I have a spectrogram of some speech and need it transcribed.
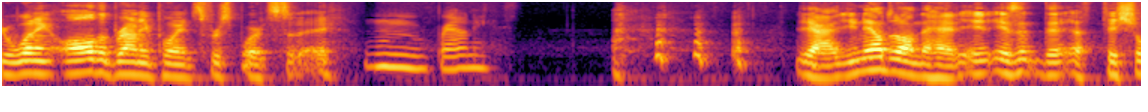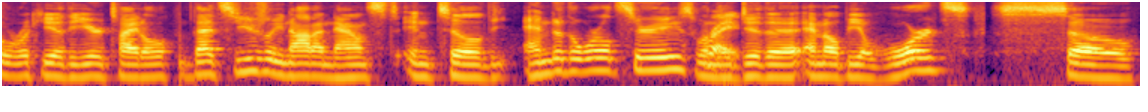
You're winning all the brownie points for sports today. Mm, Brownies. Yeah, you nailed it on the head. It isn't the official Rookie of the Year title. That's usually not announced until the end of the World Series when they do the MLB awards. So,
